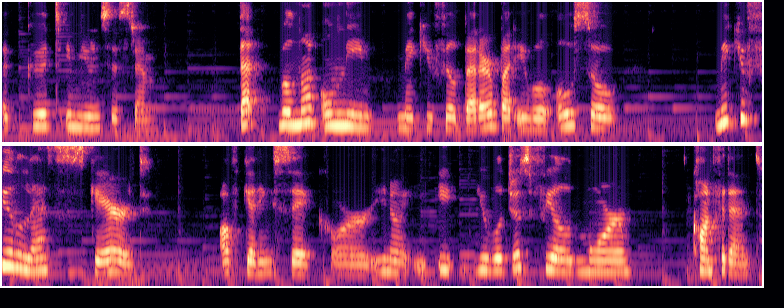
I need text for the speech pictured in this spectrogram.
a good immune system that will not only make you feel better, but it will also make you feel less scared of getting sick, or you know, you, you will just feel more confident.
